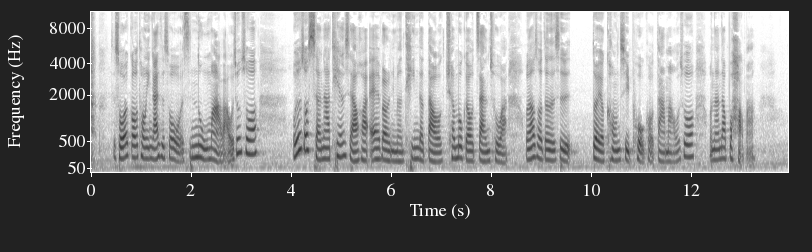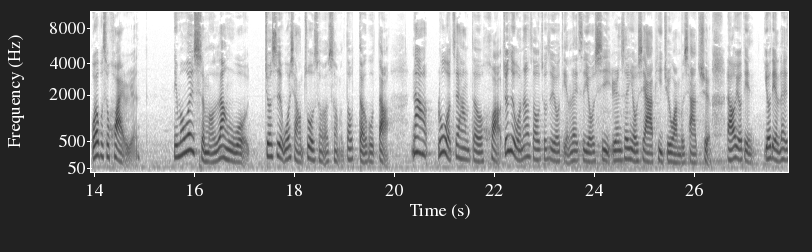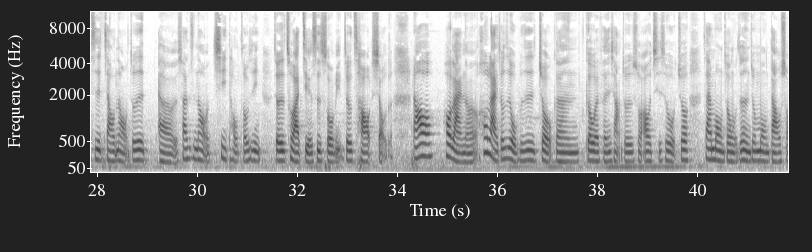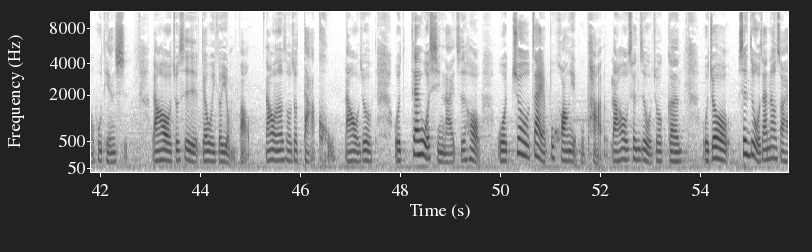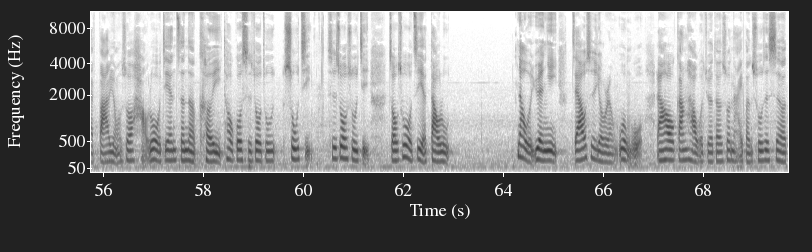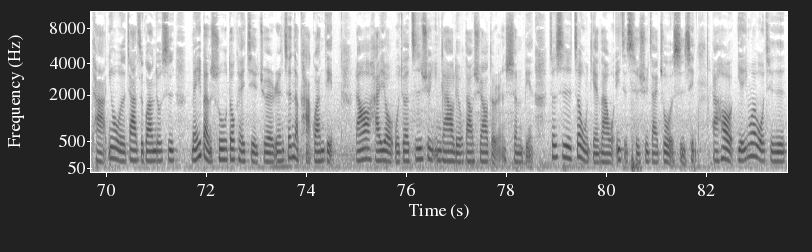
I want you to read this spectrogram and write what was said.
所谓沟通，应该是说我是怒骂吧。我就说，我就说神啊，天使啊，whatever，你们听得到，我全部给我站出来。我那时候真的是对着空气破口大骂。我说，我难道不好吗？我又不是坏人，你们为什么让我就是我想做什么什么都得不到？那如果这样的话，就是我那时候就是有点类似游戏，人生游戏 RPG 玩不下去，然后有点有点类似叫那种就是呃，算是那种系统中心就是出来解释说明，就超好笑的。然后后来呢，后来就是我不是就跟各位分享，就是说哦，其实我就在梦中，我真的就梦到守护天使。然后就是给我一个拥抱，然后我那时候就大哭，然后我就我在我醒来之后，我就再也不慌也不怕了，然后甚至我就跟我就甚至我在那个时候还发愿，我说好，如果我今天真的可以透过诗作书书籍，诗作书籍走出我自己的道路。那我愿意，只要是有人问我，然后刚好我觉得说哪一本书是适合他，因为我的价值观就是每一本书都可以解决人生的卡观点，然后还有我觉得资讯应该要留到需要的人身边，这是这五年来我一直持续在做的事情，然后也因为我其实。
